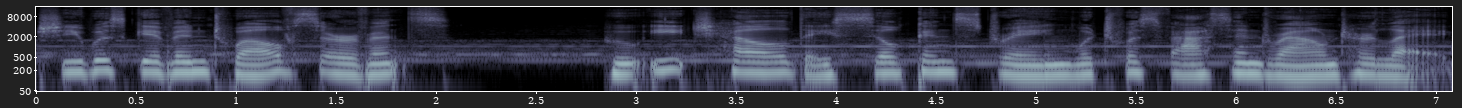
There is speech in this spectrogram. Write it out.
She was given 12 servants who each held a silken string which was fastened round her leg.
